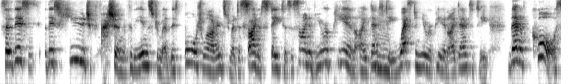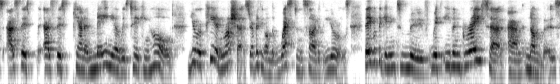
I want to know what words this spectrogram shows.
So this this huge fashion for the instrument, this bourgeois instrument, a sign of status, a sign of European identity, mm. Western European identity, then of course, as this as this piano mania was taking hold, European Russia, so everything on the western side of the Urals, they were beginning to move with even greater um, numbers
